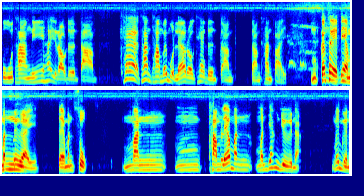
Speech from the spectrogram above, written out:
ปูทางนี้ให้เราเดินตาม แค่ท่านทำไว้หมดแล้วเราแค่เดินตามตามท่านไป เกษตรเนี่ยมันเหนื่อยแต่มันสุข มันอืมทำแล้วมันมันยั่งยืนอะ ไม่เหมือน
